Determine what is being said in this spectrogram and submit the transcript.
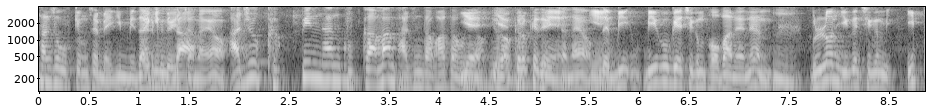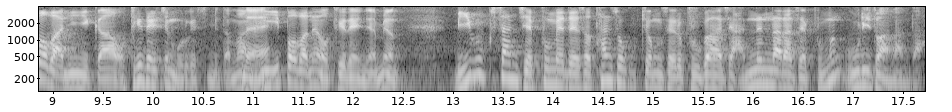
탄소 국경세 맥입니다. 이렇게 돼 맥입니다. 있잖아요. 아주 극빈한 국가만 봐준다고 하더군요. 예, 예, 유럽은. 그렇게 돼 예, 있잖아요. 예. 근데 미, 미국의 지금 법안에는 음. 물론 이건 지금 입법 아니니까 어떻게 될지 는 모르겠습니다만 네. 이 입법안은 어떻게 되어 있냐면 미국산 제품에 대해서 탄소 국경세를 부과하지 않는 나라 제품은 우리도 안 한다.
